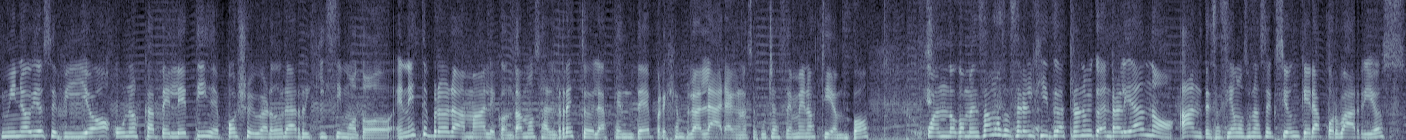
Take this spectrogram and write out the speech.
y mi novio se pidió unos capeletis de pollo y verdura riquísimo todo. En este programa le contamos al resto de la gente, por ejemplo a Lara que nos escucha hace menos tiempo, cuando comenzamos a hacer el hit gastronómico, en realidad no, antes hacíamos una sección que era por barrios.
